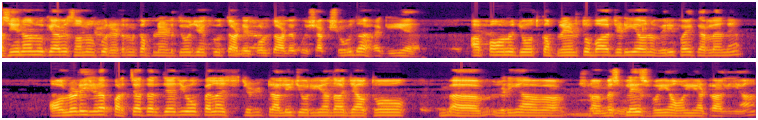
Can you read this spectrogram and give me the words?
ਅਸੀਂ ਇਹਨਾਂ ਨੂੰ ਕਿਹਾ ਵੀ ਸਾਨੂੰ ਕੋਈ ਰਿਟਰਨ ਕੰਪਲੇਂਟ ਦਿਓ, ਜੇ ਕੋਈ ਤੁਹਾਡੇ ਕੋਲ, ਤੁਹਾਡੇ ਕੋਈ ਸ਼ੱਕ ਸ਼ੁਬਦਾ ਹੈਗੀ ਹੈ, ਆਪਾਂ ਉਹਨੂੰ ਜੋ ਕੰਪਲੇਂਟ ਤੋਂ ਬਾਅਦ ਜਿਹੜੀ ਹੈ ਉਹਨੂੰ ਵੈਰੀਫਾਈ ਕਰ ਲੈਂਦੇ ਹਾਂ। ਆਲਰੇਡੀ ਜਿਹੜਾ ਪਰਚਾ ਦਰਜ ਹੈ ਜੀ, ਉਹ ਪਹਿਲਾਂ ਜਿਹੜੀ ਟਰਾਲੀ ਚੋਰੀਆਂ ਦਾ ਜਾਂ ਉੱਥੋਂ ਜਿਹੜੀਆਂ ਮਿਸਪਲੇਸ ਹੋਈਆਂ ਹੋਈਆਂ ਟਰਾਲੀਆਂ,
